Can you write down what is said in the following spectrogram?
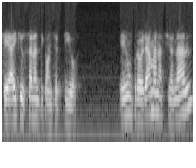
que hay que usar anticonceptivos. Es un programa nacional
